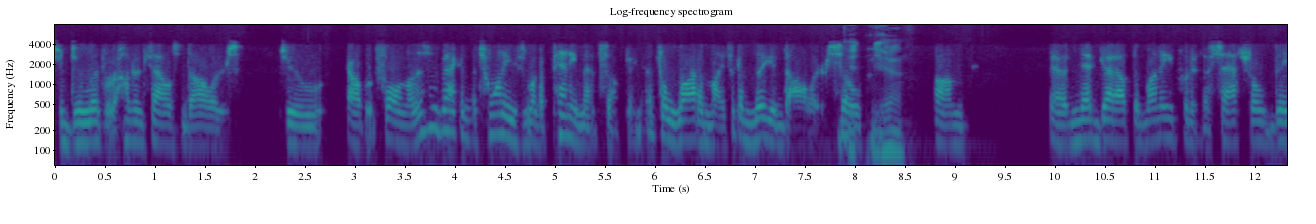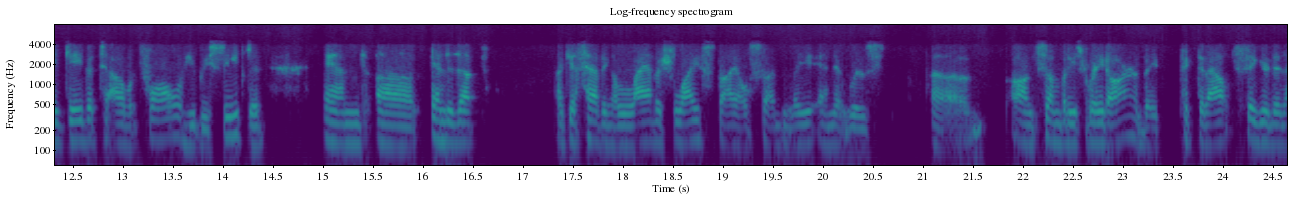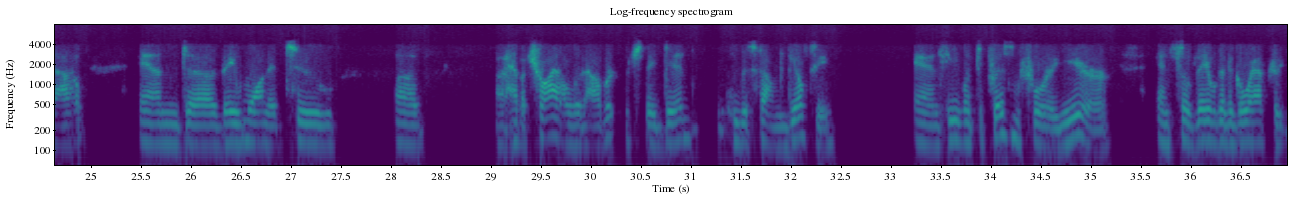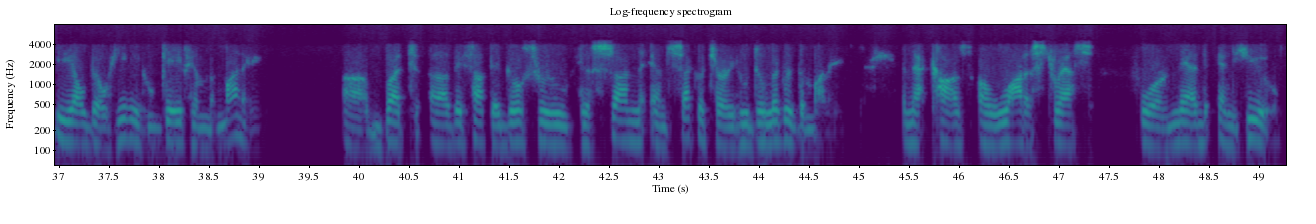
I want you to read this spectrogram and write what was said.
to deliver $100,000 to Albert Fall. Now, this is back in the 20s when a penny meant something. That's a lot of money. It's like a million dollars. So yeah, um, uh, Ned got out the money, put it in a satchel. They gave it to Albert Fall. He received it and uh, ended up, I guess, having a lavish lifestyle suddenly. And it was uh, on somebody's radar. They picked it out, figured it out, and uh, they wanted to uh, have a trial with Albert, which they did. He was found guilty, and he went to prison for a year. And so they were going to go after E.L. Doheny, who gave him the money. Uh, but uh, they thought they'd go through his son and secretary who delivered the money. And that caused a lot of stress for Ned and Hugh.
